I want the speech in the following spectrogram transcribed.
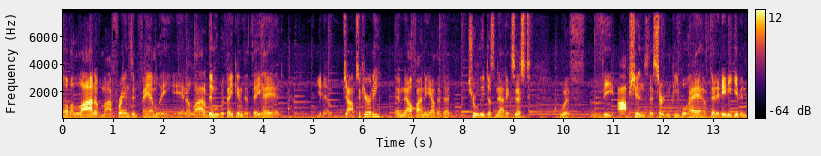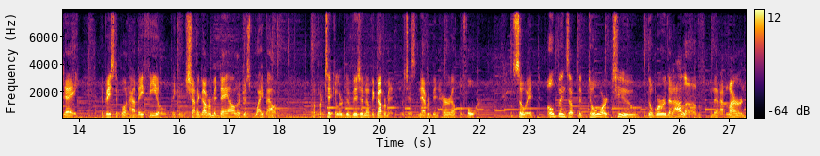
of a lot of my friends and family, and a lot of them who were thinking that they had, you know, job security, and now finding out that that truly does not exist with the options that certain people have that at any given day, based upon how they feel, they can shut a government down or just wipe out a particular division of the government, which has never been heard of before. So it opens up the door to the word that I love and that I've learned,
